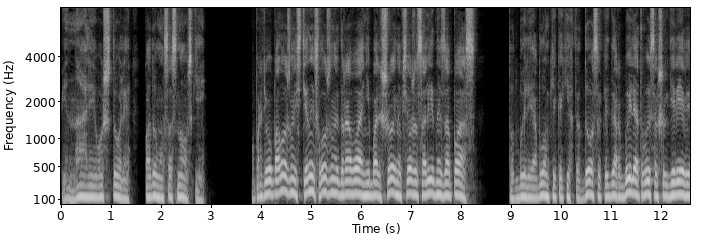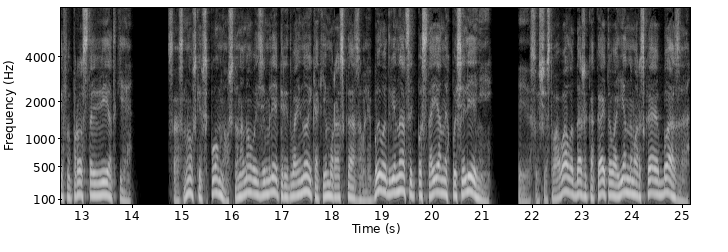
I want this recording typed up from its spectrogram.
«Пинали его, что ли?» — подумал Сосновский. У противоположной стены сложены дрова, небольшой, но все же солидный запас. Тут были и обломки каких-то досок, и горбыли от высохших деревьев, и просто ветки. Сосновский вспомнил, что на Новой Земле перед войной, как ему рассказывали, было 12 постоянных поселений, и существовала даже какая-то военно-морская база.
